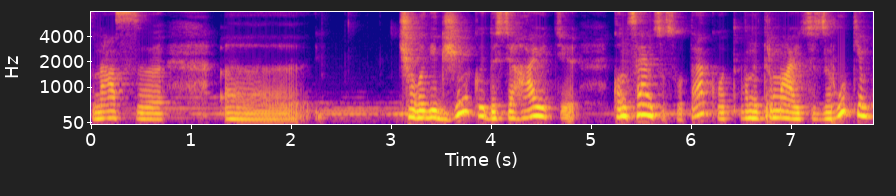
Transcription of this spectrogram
в нас е, чоловік з жінкою досягають консенсусу. Так? От Вони тримаються за руки,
